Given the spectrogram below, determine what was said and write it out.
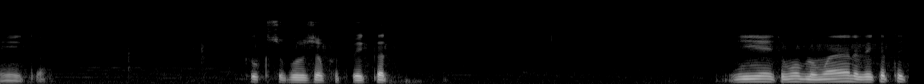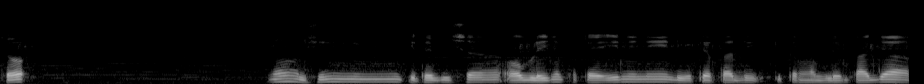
itu. Cook 10 shot packet. Iya, cuma belum ada packet tuh, Cok. Oh, di sini kita bisa oh belinya pakai ini nih duitnya tadi kita ngambilin pajak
